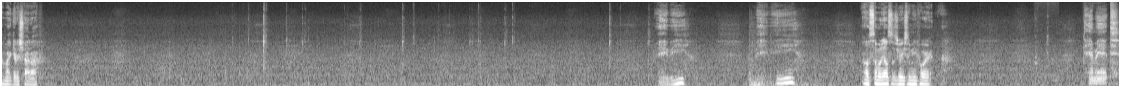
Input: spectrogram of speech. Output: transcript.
I might get a shot off. Maybe. Maybe. Oh, somebody else is racing me for it. Damn it.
